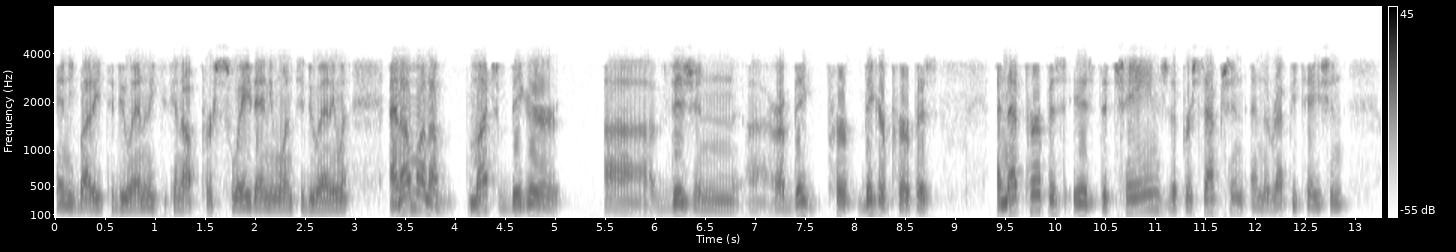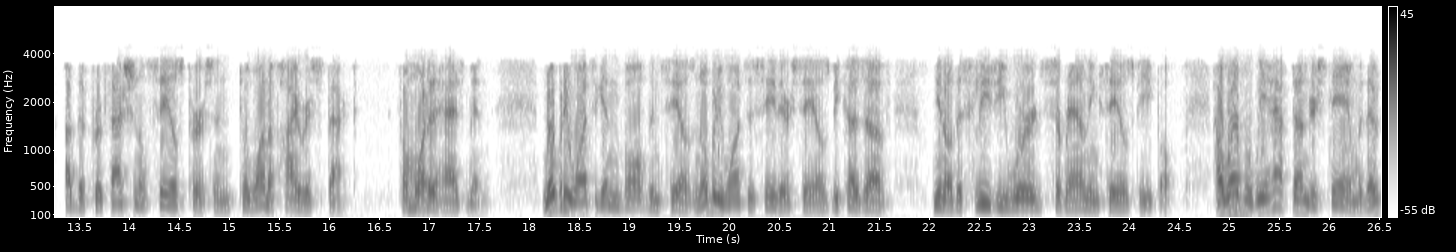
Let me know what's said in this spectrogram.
anybody to do anything. You cannot persuade anyone to do anyone. And I'm on a much bigger uh, vision uh, or a big pur- bigger purpose, and that purpose is to change the perception and the reputation of the professional salesperson to one of high respect from what it has been. Nobody wants to get involved in sales. Nobody wants to say they're sales because of, you know, the sleazy words surrounding salespeople. However, we have to understand without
